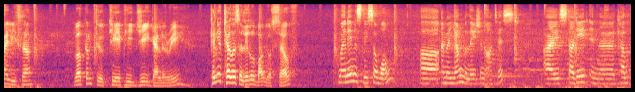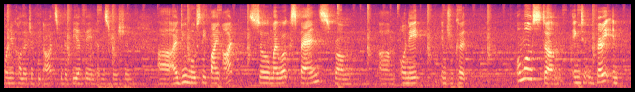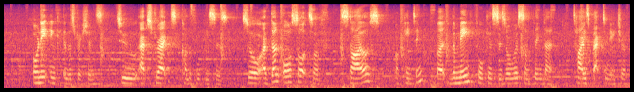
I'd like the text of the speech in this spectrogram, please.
Hi Lisa, welcome to TAPG Gallery. Can you tell us a little about yourself? My name is Lisa Wong. Uh, I'm a young Malaysian artist. I studied in the California College of the Arts with a BFA in illustration. Uh, I do mostly fine art, so my work spans from um, ornate, intricate, almost um, very ornate ink illustrations to abstract, colorful pieces. So I've done all sorts of styles of painting, but the main focus is always something that ties back to nature.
